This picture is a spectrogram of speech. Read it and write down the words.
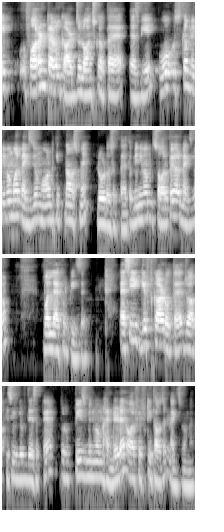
एक फॉरेन ट्रेवल कार्ड जो लॉन्च करता है एस वो उसका मिनिमम और मैक्सिमम अमाउंट कितना उसमें लोड हो सकता है? तो मिनिमम सौ रुपये और मैक्सिमम वन लाख रुपीज़ है। ऐसे एक गिफ्ट कार्ड होता है जो आप किसी को गिफ्ट दे सकते हैं रुपीज़ मिनिमम हंड्रेड है और फिफ्टी थाउज़ेंड मैक्सिमम है।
